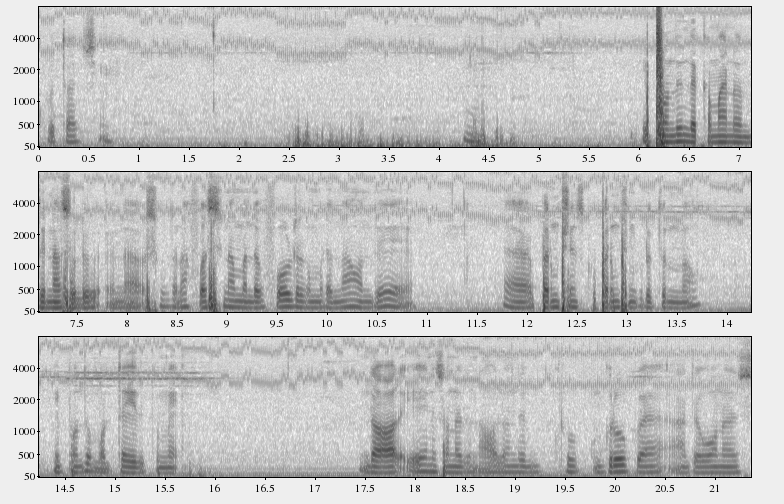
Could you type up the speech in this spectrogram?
கொடுத்தாச்சு இப்போ வந்து இந்த கமாண்ட் வந்து என்ன சொல்லு என்ன சொல்லுதுன்னா ஃபர்ஸ்ட் நம்ம அந்த ஃபோல்டருக்கு மட்டும்தான் வந்து பர்மிஷன்ஸ்க்கு பர்மிஷன் கொடுத்துருந்தோம் இப்போ வந்து மொத்த இதுக்குமே. இந்த ஆல் ஏன்னு சொன்னது இந்த ஆல் வந்து குரூப் குரூப்பு அந்த ஓனர்ஸ்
